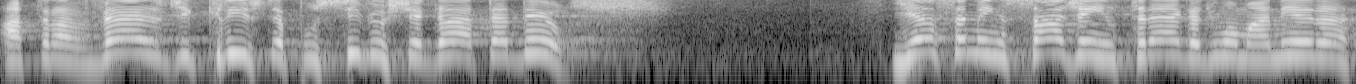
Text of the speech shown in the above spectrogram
Através de Cristo é possível chegar até Deus. E essa mensagem é entrega de uma maneira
